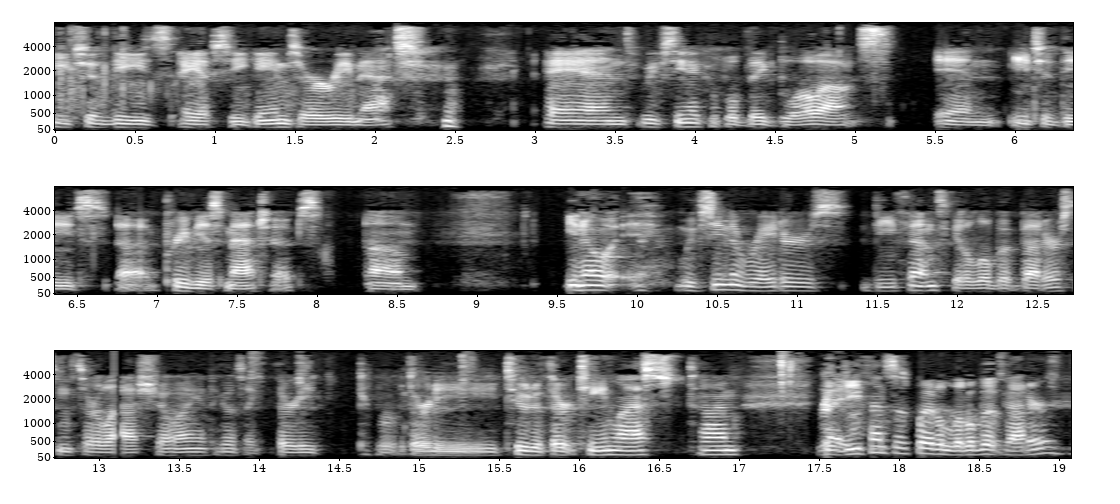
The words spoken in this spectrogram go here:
each of these AFC games are a rematch, and we've seen a couple big blowouts in each of these uh, previous matchups. Um, You know, we've seen the Raiders defense get a little bit better since their last showing. I think it was like 30, 32 to 13 last time. The right. defense has played a little bit better.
